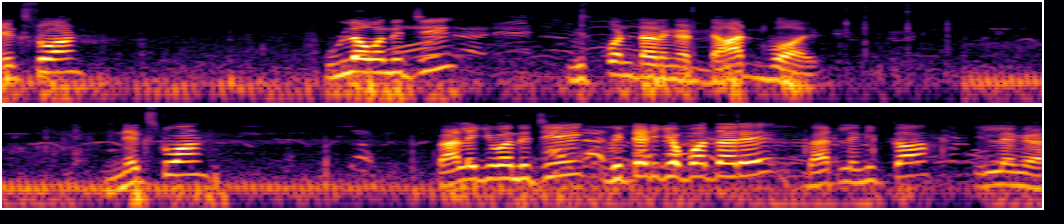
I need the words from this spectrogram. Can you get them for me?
நெக்ஸ்ட் ஒன் உள்ளே வந்துச்சு. மிஸ் பண்ணிட்டாருங்க டாட் பால் நெக்ஸ்ட் ஒன் வேலைக்கு வந்துச்சு. விட்டடிக்க பார்த்தாரு. பேட்டில் நிற்கா இல்லைங்க.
